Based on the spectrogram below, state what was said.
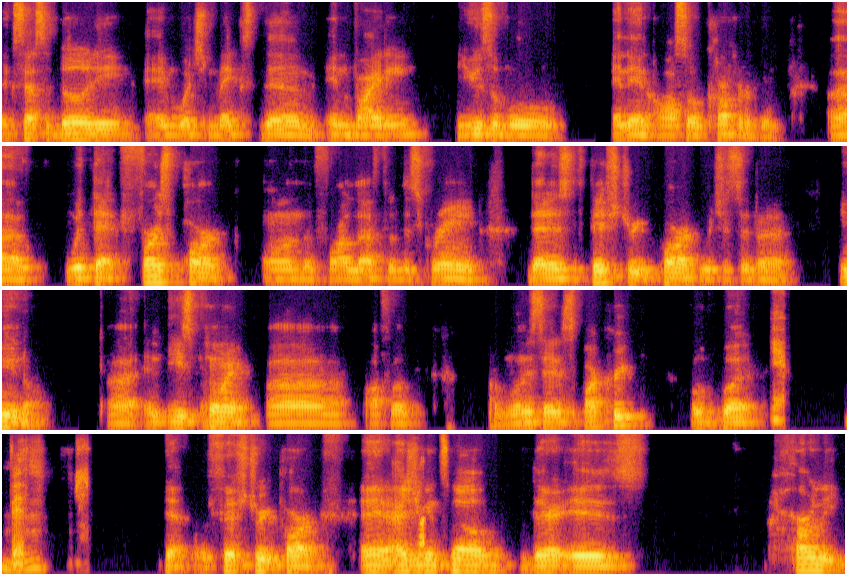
accessibility and which makes them inviting, usable, and then also comfortable. Uh, with that first park on the far left of the screen. That is Fifth Street Park, which is in a, you know, uh, in Eastport, uh, off of, I want to say the Spa Creek, but yeah, Fifth. Yeah, Fifth Street Park. And as you can tell, there is hardly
